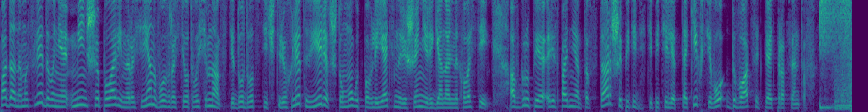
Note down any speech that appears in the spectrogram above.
По данным исследования, меньше половины россиян в возрасте от 18 до 24 лет верят, что могут повлиять на решение региональных властей. А в группе респондентов старше 55 лет таких всего 25%.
